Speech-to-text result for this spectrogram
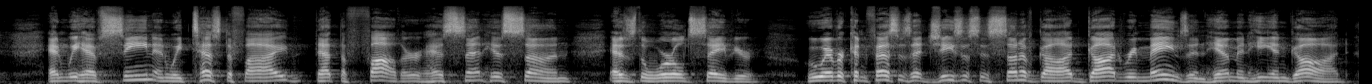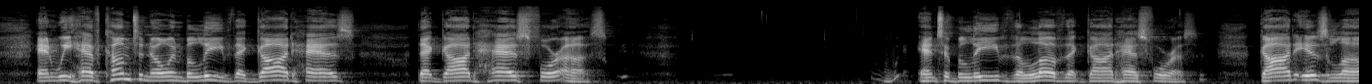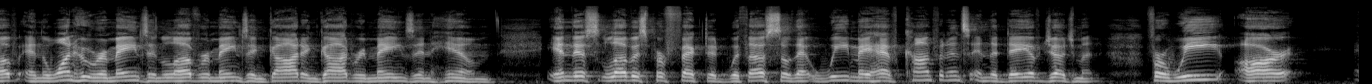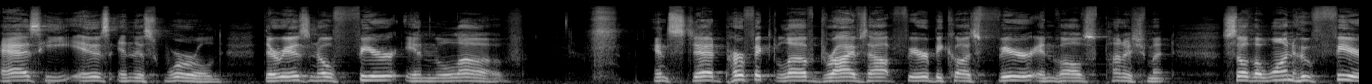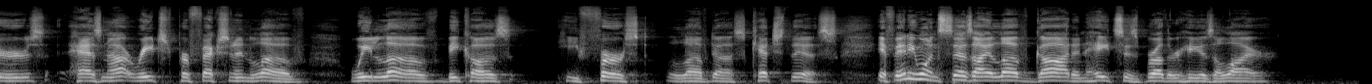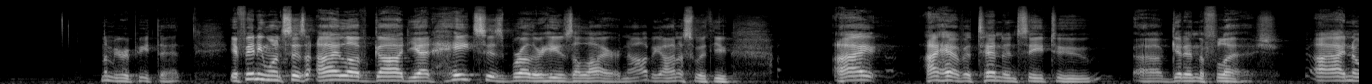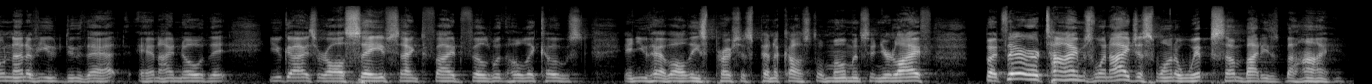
And we have seen and we testify that the Father has sent his Son as the world's Savior. Whoever confesses that Jesus is Son of God, God remains in him and he in God. And we have come to know and believe that God has that God has for us and to believe the love that God has for us. God is love, and the one who remains in love remains in God, and God remains in him. In this, love is perfected with us so that we may have confidence in the day of judgment. For we are as he is in this world. There is no fear in love. Instead, perfect love drives out fear because fear involves punishment. So the one who fears has not reached perfection in love. We love because he first loved us. Catch this. If anyone says, I love God and hates his brother, he is a liar. Let me repeat that. If anyone says, I love God, yet hates his brother, he is a liar. Now, I'll be honest with you. I, I have a tendency to uh, get in the flesh. I know none of you do that, and I know that you guys are all saved, sanctified, filled with the Holy Ghost, and you have all these precious Pentecostal moments in your life. But there are times when I just want to whip somebody's behind.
